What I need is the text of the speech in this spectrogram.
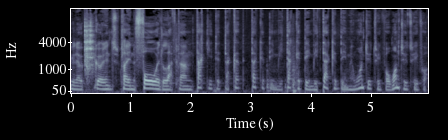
You know, going into playing the forward left arm. One, two, three, four. One, two, three, four.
